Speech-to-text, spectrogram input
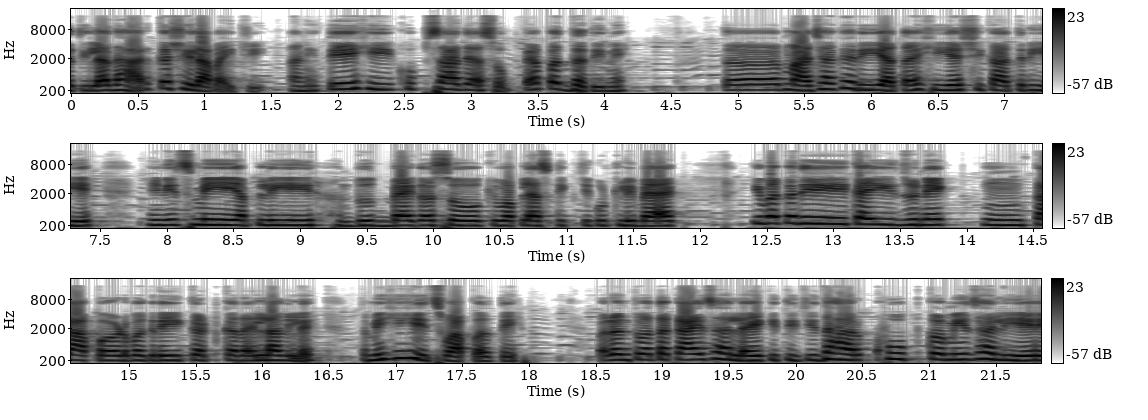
तर तिला धार कशी लावायची? आणि तेही खूप साध्या सोप्या पद्धतीने. तर माझ्या घरी आता ही अशी कात्री आहे. हिनीच मी आपली दूध बॅग असो किंवा प्लास्टिकची कुठली बॅग किंवा कधी काही जुने कापड वगैरे कट करायला लागले तर मी ही हीच वापरते. परंतु आता काय झालं आहे की तिची धार खूप कमी झाली आहे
